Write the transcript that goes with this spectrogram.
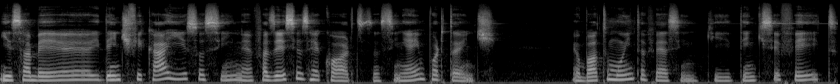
E saber identificar isso, assim, né? Fazer esses recortes, assim, é importante. Eu boto muita fé, assim, que tem que ser feito.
